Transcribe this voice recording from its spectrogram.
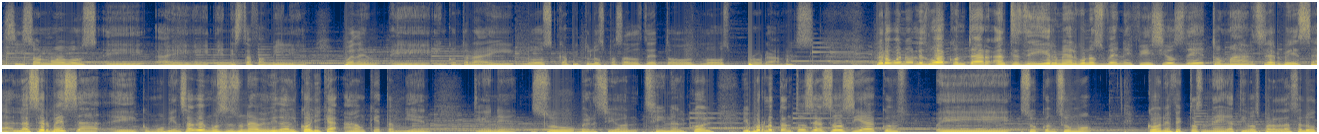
si son nuevos eh, en esta familia, pueden encontrar ahí los capítulos pasados de todos los programas. Pero bueno, les voy a contar antes de irme algunos beneficios de tomar cerveza. La cerveza, como bien sabemos, es una bebida alcohólica, aunque también tiene su versión sin alcohol. Y por lo tanto se asocia con eh, su consumo con efectos negativos para la salud.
